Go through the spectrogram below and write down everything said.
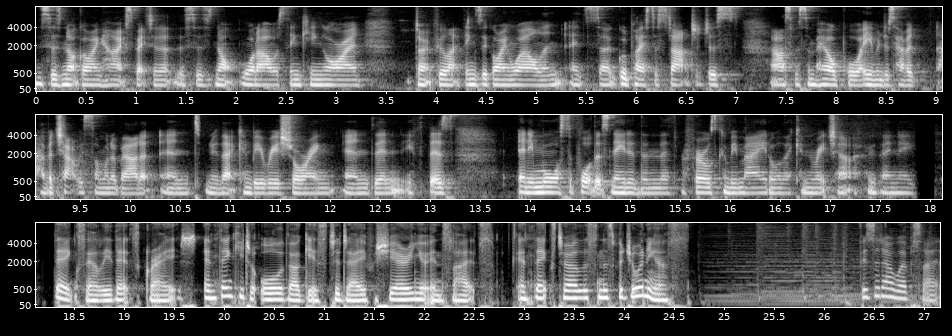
this is not going how I expected it. This is not what I was thinking, or I don't feel like things are going well, and it's a good place to start to just ask for some help, or even just have a have a chat with someone about it, and you know that can be reassuring. And then if there's any more support that's needed, then the referrals can be made, or they can reach out who they need. Thanks, Ellie. That's great. And thank you to all of our guests today for sharing your insights. And thanks to our listeners for joining us. Visit our website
